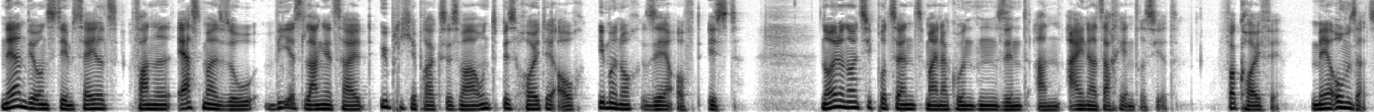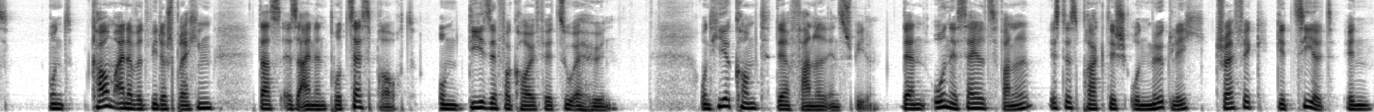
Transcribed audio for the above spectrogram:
Nähern wir uns dem Sales Funnel erstmal so, wie es lange Zeit übliche Praxis war und bis heute auch immer noch sehr oft ist. 99% meiner Kunden sind an einer Sache interessiert. Verkäufe, mehr Umsatz. Und kaum einer wird widersprechen, dass es einen Prozess braucht, um diese Verkäufe zu erhöhen. Und hier kommt der Funnel ins Spiel. Denn ohne Sales Funnel ist es praktisch unmöglich, Traffic gezielt in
